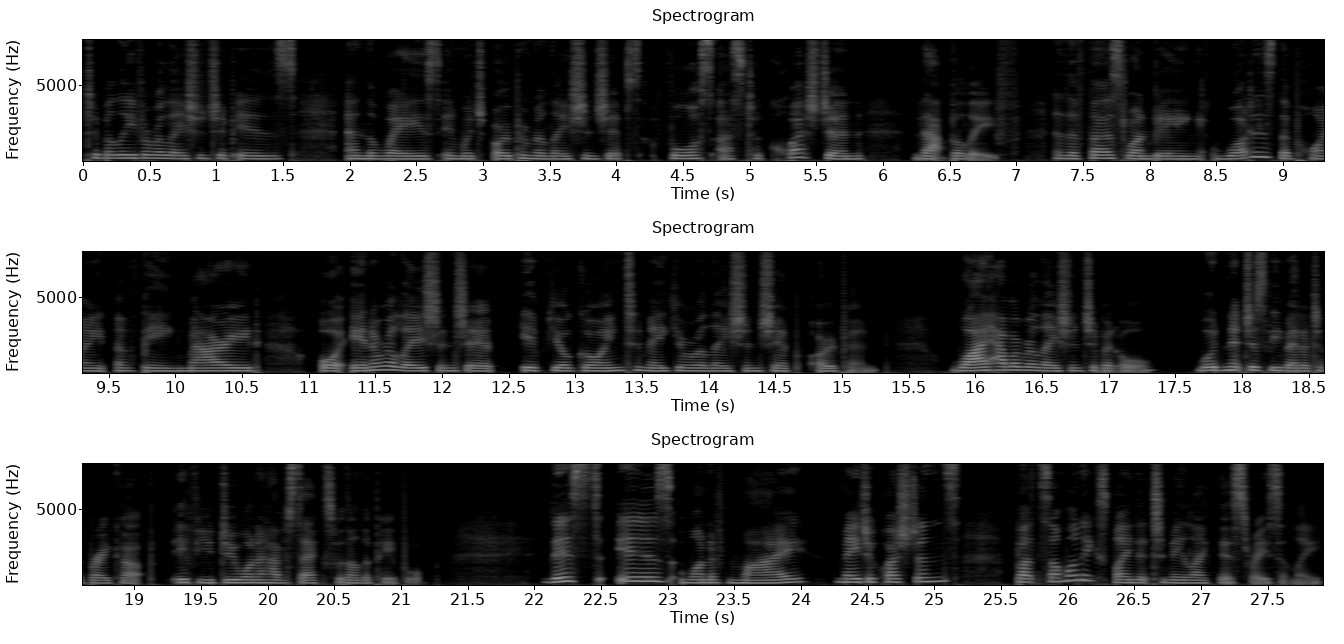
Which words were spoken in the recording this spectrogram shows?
to believe a relationship is and the ways in which open relationships force us to question that belief. The first one being, what is the point of being married or in a relationship if you're going to make your relationship open? Why have a relationship at all? Wouldn't it just be better to break up if you do want to have sex with other people? This is one of my major questions, but someone explained it to me like this recently.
